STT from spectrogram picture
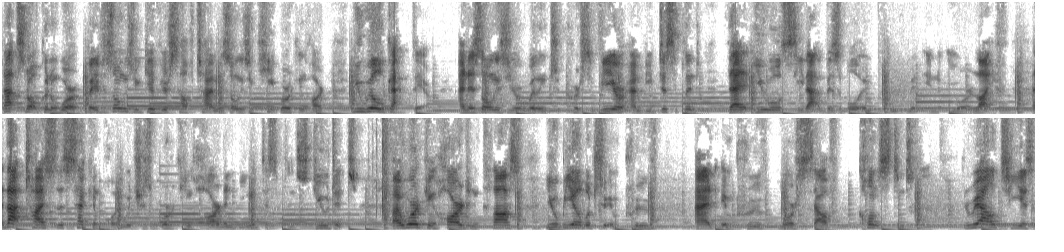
That's not going to work. But if, as long as you give yourself time, as long as you keep working hard, you will get there. And as long as you're willing to persevere and be disciplined, then you will see that visible improvement in your life. And that ties to the second point, which is working hard and being a disciplined student. By working hard in class, you'll be able to improve and improve yourself constantly. The reality is,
